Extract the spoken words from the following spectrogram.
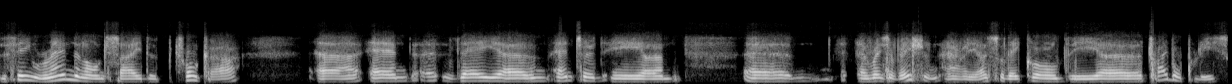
the thing ran alongside the patrol car, uh, and uh, they um, entered a, um, uh, a reservation area. So they called the uh, tribal police.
